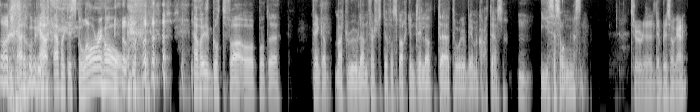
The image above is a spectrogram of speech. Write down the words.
Da, jeg, da går vi videre. jeg, har faktisk, Glory hole! jeg har faktisk gått fra å på en måte tenke at Matt Rule er den første til å få sparken, til at jeg tror det blir McCarthy, altså. Mm. I sesongen, nesten. Tror du det blir så gærent?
